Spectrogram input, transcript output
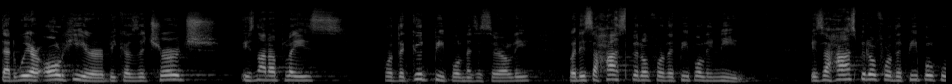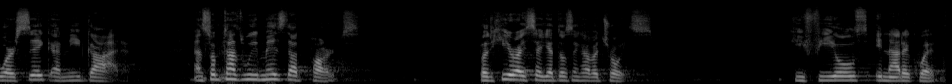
that we are all here because the church is not a place for the good people necessarily, but it's a hospital for the people in need. It's a hospital for the people who are sick and need God. And sometimes we miss that part. But here Isaiah doesn't have a choice. He feels inadequate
